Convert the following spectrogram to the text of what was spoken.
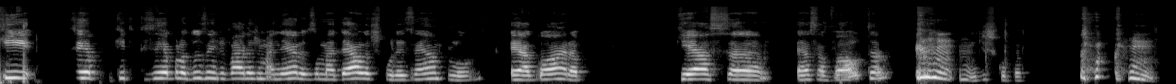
que se, que, que se reproduzem de várias maneiras. Uma delas, por exemplo, é agora que essa, essa volta, desculpa,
